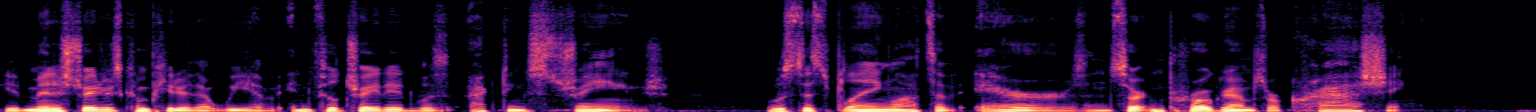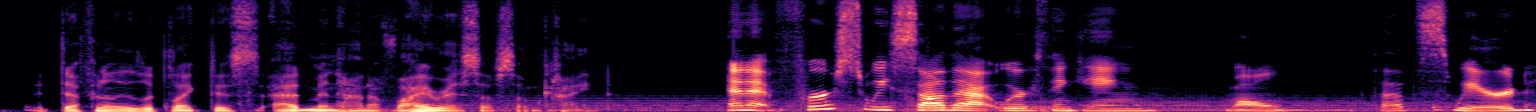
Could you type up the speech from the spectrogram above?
The administrator's computer that we have infiltrated was acting strange. It was displaying lots of errors and certain programs were crashing. It definitely looked like this admin had a virus of some kind. And at first we saw that, we were thinking, well, that's weird.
